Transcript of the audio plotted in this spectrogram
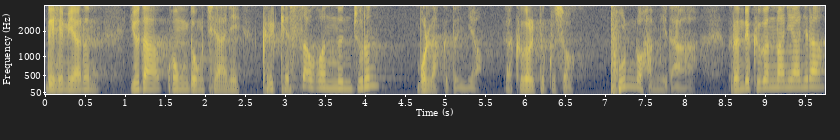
느헤미야는 유다 공동체 안이 그렇게 썩었는 줄은 몰랐거든요. 그러니까 그걸 듣고서 분노합니다. 그런데 그것만이 아니라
